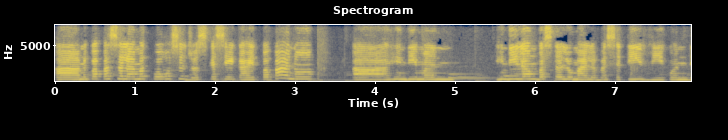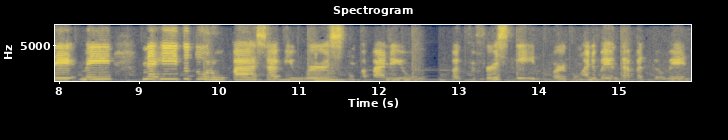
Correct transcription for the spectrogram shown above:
ah, nagpapasalamat po ako sa Diyos kasi kahit papano ah, hindi man hindi lang basta lumalabas sa TV kundi may naituturo pa sa viewers kung paano yung pag first aid or kung ano ba yung dapat gawin.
